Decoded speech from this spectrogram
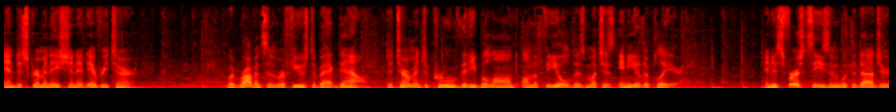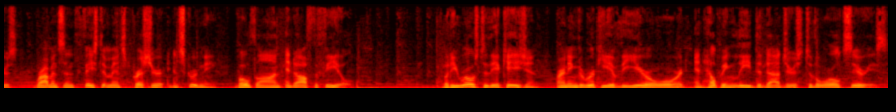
and discrimination at every turn. But Robinson refused to back down, determined to prove that he belonged on the field as much as any other player. In his first season with the Dodgers, Robinson faced immense pressure and scrutiny, both on and off the field. But he rose to the occasion, earning the Rookie of the Year award and helping lead the Dodgers to the World Series.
